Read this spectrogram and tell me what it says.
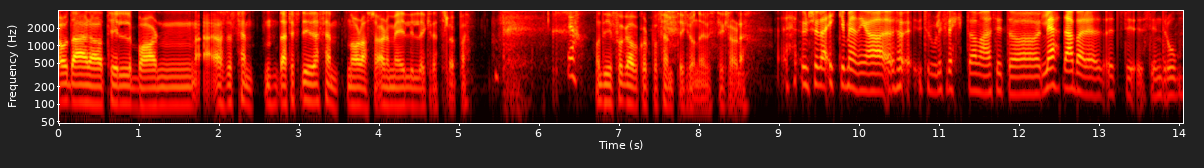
Og det er da til barn Altså 15. Det er til de er 15 år, da, så er du med i lille kretsløpet. Ja. Og de får gavekort på 50 kroner hvis de klarer det. Unnskyld, det er ikke meninga utrolig frekt av meg å sitte og le. Det er bare et sy syndrom.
